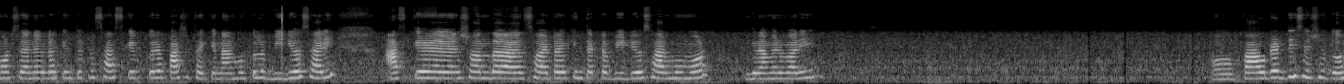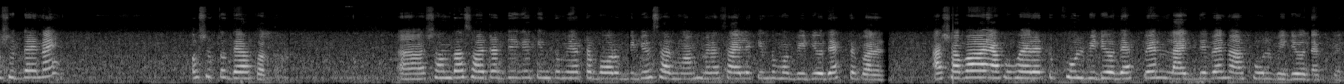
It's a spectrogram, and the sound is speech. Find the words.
মোর চ্যানেলটা কিন্তু একটু সাবস্ক্রাইব করে পাশে থাকেন। আর মোরগুলো ভিডিও সারি আজকে সন্ধ্যা ছয়টায় কিন্তু একটা ভিডিও সারমু মোর, গ্রামের বাড়ি। ও পাউডার দিছে শুধু, ওষুধ দেয় নাই? ওষুধ তো দেওয়ার কথা। সন্ধ্যা ছয়টার দিকে কিন্তু আমি একটা বড় ভিডিও সারমু আপনারা চাইলে কিন্তু মোর ভিডিও দেখতে পারেন। আর সবাই আপু ভাইয়ের একটু ফুল ভিডিও দেখবেন লাইক দেবেন আর ফুল ভিডিও দেখবেন।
